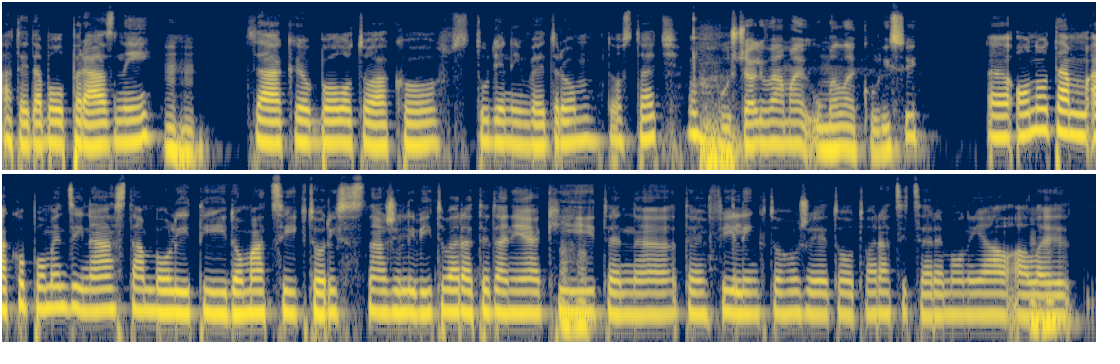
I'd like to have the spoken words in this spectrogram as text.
a teda bol prázdny. Mm-hmm tak bolo to ako studeným vedrom dostať. Púšťali vám aj umelé kulisy? Uh, ono tam, ako pomedzi nás, tam boli tí domáci, ktorí sa snažili vytvárať teda nejaký ten, e, ten feeling toho, že je to otvárací ceremoniál, ale uh-huh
